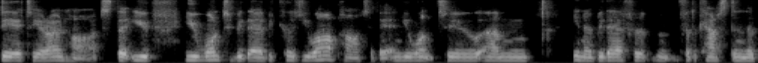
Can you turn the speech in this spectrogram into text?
dear to your own heart that you you want to be there because you are part of it and you want to um, you know be there for for the cast and the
